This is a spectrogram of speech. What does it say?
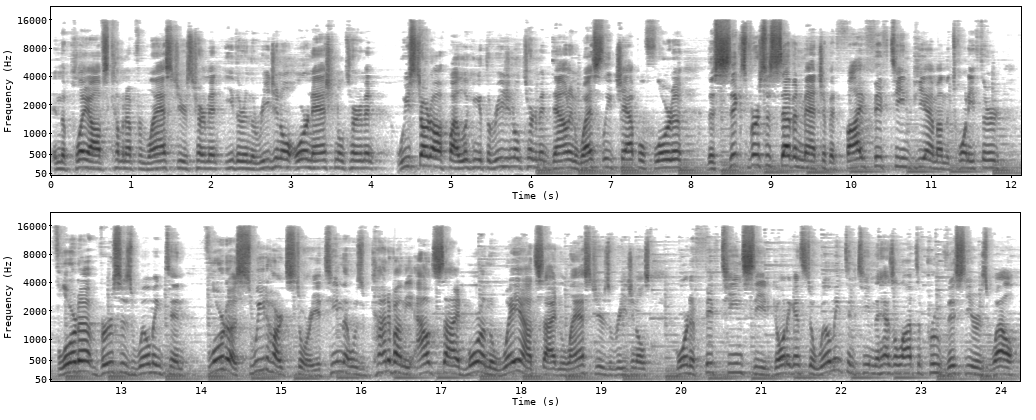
in the playoffs coming up from last year's tournament, either in the regional or national tournament. We start off by looking at the regional tournament down in Wesley Chapel, Florida. The 6 versus 7 matchup at 5:15 p.m. on the 23rd. Florida versus Wilmington. Florida, a sweetheart story, a team that was kind of on the outside, more on the way outside in last year's regionals, more to 15 seed, going against a Wilmington team that has a lot to prove this year as well.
